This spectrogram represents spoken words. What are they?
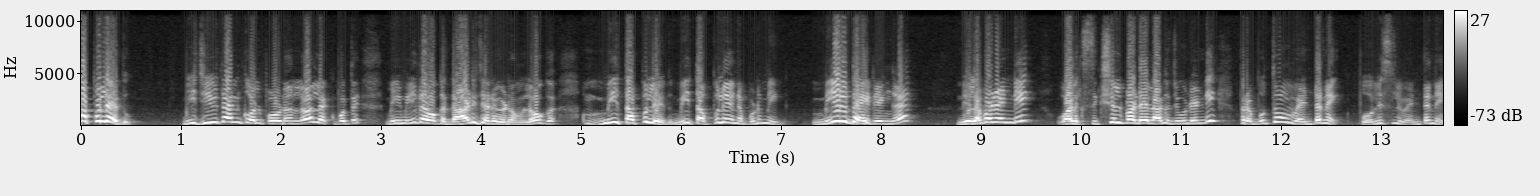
తప్పు లేదు. మీ జీవితాన్ని కోల్పోవడంలో లేకపోతే మీ మీద ఒక దాడి జరగడంలో ఒక మీ తప్పు లేదు. మీ తప్పు లేనప్పుడు మీ మీరు ధైర్యంగా నిలబడండి. వాళ్ళకి శిక్షలు పడేలాగా చూడండి. ప్రభుత్వం వెంటనే పోలీసులు వెంటనే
